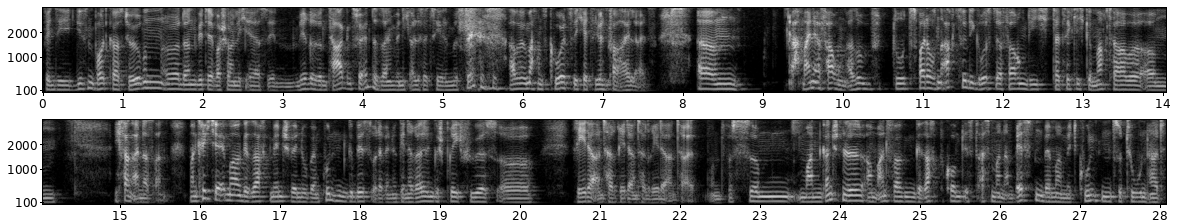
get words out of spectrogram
wenn Sie diesen Podcast hören, äh, dann wird er wahrscheinlich erst in mehreren Tagen zu Ende sein, wenn ich alles erzählen müsste. Aber wir machen es kurz. Ich erzähle ein paar Highlights. Ähm, ja, meine Erfahrung. Also so 2018 die größte Erfahrung, die ich tatsächlich gemacht habe. Ähm, ich fange anders an. Man kriegt ja immer gesagt, Mensch, wenn du beim Kunden bist oder wenn du generell ein Gespräch führst, äh, Redeanteil, Redeanteil, Redeanteil. Und was ähm, man ganz schnell am Anfang gesagt bekommt, ist, dass man am besten, wenn man mit Kunden zu tun hat,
